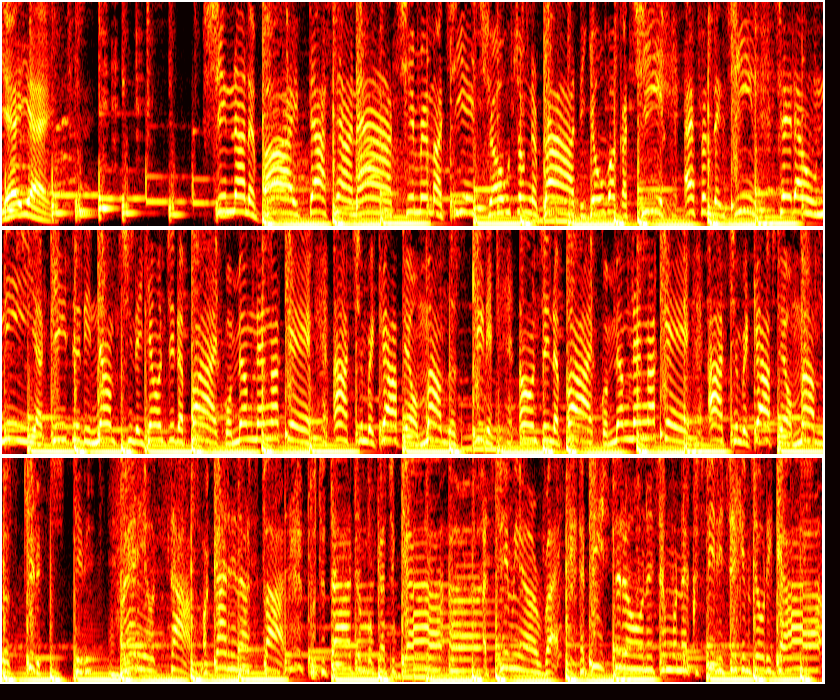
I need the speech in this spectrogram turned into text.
yeah, yeah. 신나는 vibe 따스한 아침을 맞이해 조정을 라디오와 같이 FM 댕진 새로운 이야기들이 넘치네. 언제나 밝고 명랑하게 아침을 가벼운 마음으로 스키리 언제나 밝고 명랑하게 아침을 가벼운 마음으로 스키리 Radio top 마카레나 스팟부터 다 전부까지 가. 아침이 alright 들어오는 창문 앞 굽들이 책임져 우리가.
